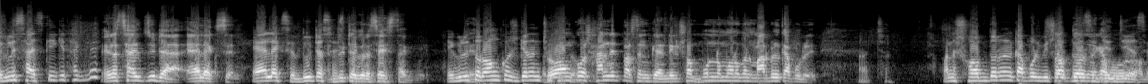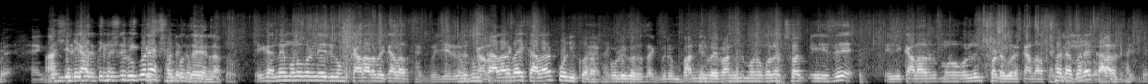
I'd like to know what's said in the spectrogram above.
এগুলি সাইজ কি কি থাকবে? এটা সাইজ দুইটা এল এক্সেল এল এক্সেল দুইটা সাইজ দুইটা করে সাইজ থাকবে। এগুলি তো রংকশ গ্যারান্টি রঙ্কশ হান্ড্রেড পার্সেন্ট গ্যারান্টি সম্পূর্ণ মনে করেন মার্বেল কাপড়ের। আচ্ছা। মানে সব ধরনের কাপড় ভিতরে সব ধরনের কাপড় আছে। হবে। হ্যাঁ, আশি টাকা থেকে শুরু করে একশো টাকা এখানে মনে করেন এরকম কালার বাই কালার থাকবে এরকম কালার বাই কালার পলি করা থাকবে, পলি করে থাকবে এরকম বান্ডিল বাই বান্ডিল মনে করলেন ছয় পেজে এই যে কালার মনে করলেন ছটা করে কালার থাকবে ছয়টা করে করেন থাকবে।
